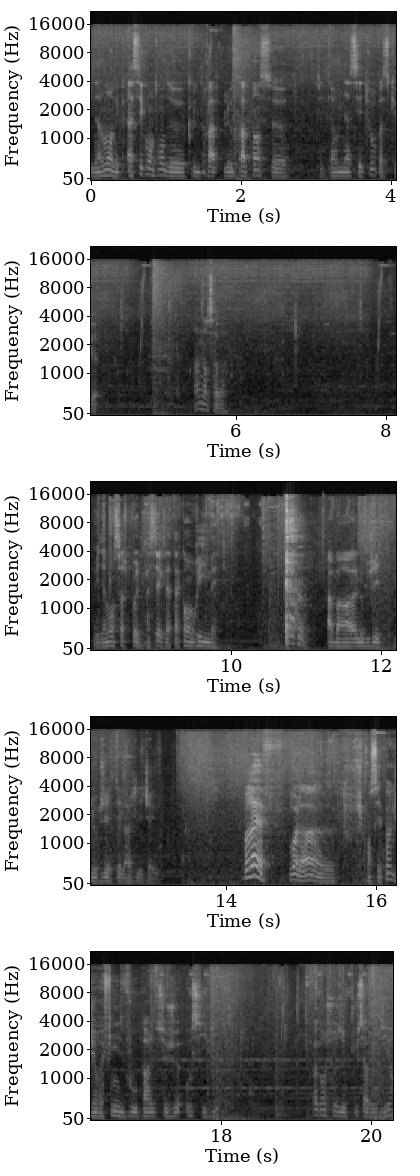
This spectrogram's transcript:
Finalement, on est assez content de, que le, le grappin se, termine assez tôt parce que... Ah non, ça va. Évidemment, ça, je pouvais le passer avec l'attaque en mais... ah bah, l'objet était là, je l'ai déjà eu. Bref, voilà. Euh, je pensais pas que j'aurais fini de vous parler de ce jeu aussi vite. Pas grand chose de plus à vous dire,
